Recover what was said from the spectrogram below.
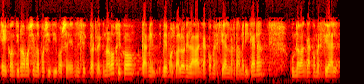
eh, continuamos siendo positivos en el sector tecnológico. También vemos valor en la banca comercial norteamericana, una banca comercial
